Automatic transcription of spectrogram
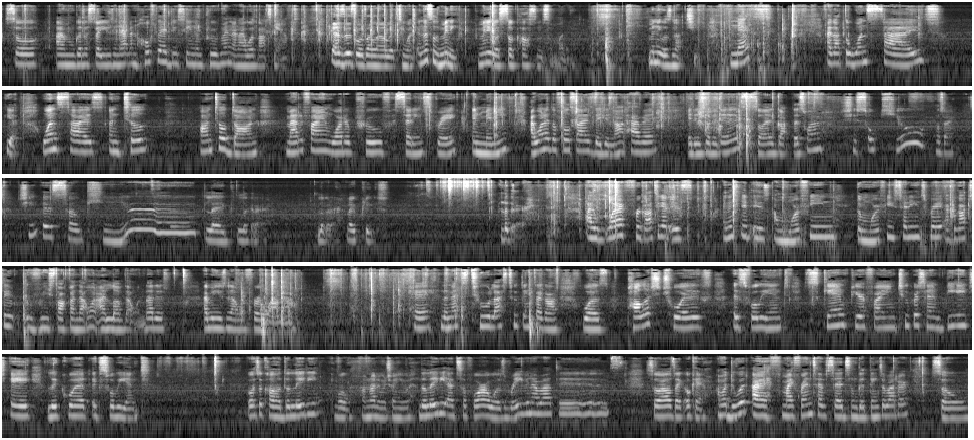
So i'm gonna start using that and hopefully i do see an improvement and i was not scammed. Because this was a little bit too much. And this was mini. Mini was still costing some money. Mini was not cheap. Next i got the one size yeah one size until until dawn mattifying waterproof setting spray in mini. I wanted the full size they did not have it. It is what it is so i got this one. She's so cute. Oh sorry. She is so cute. Like look at her. Look at her. Like please. Look at her. I what i forgot to get is i think it is a morphine the morphe setting spray. I forgot to restock on that one. I love that one. That is i've been using that one for a while now okay the next two last two things i got was Paula's Choice exfoliant skin purifying 2% bha liquid exfoliant what's it called? The lady. Well, I'm not even showing you. The lady at Sephora was raving about this. So I was like, okay, I'm gonna do it. I my friends have said some good things about her, so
